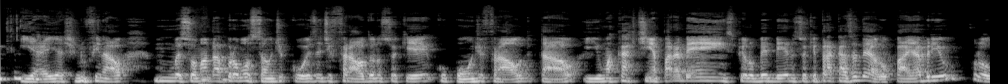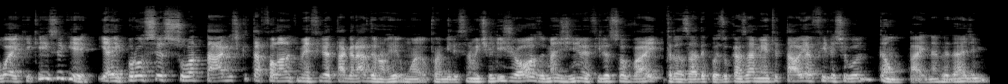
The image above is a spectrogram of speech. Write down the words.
e aí, acho que no final, começou a mandar promoção de coisa, de fralda, não sei o que, cupom de fralda e tal, e uma cartinha parabéns pelo bebê, não sei o que, pra casa dela. O pai abriu, falou, ué, o que, que é isso aqui? E aí processou a Target que tá falando que minha filha tá grávida, uma família extremamente religiosa, imagina, minha filha só vai transar depois do casamento e tal, e a filha chegou, então, pai, na verdade,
